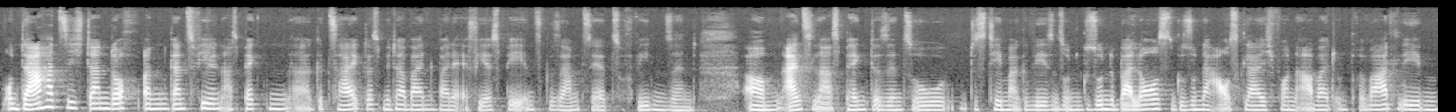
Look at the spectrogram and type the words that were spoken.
Und da hat sich dann doch an ganz vielen Aspekten äh, gezeigt, dass Mitarbeiter bei der FISP insgesamt sehr zufrieden sind. Ähm, einzelne Aspekte sind so das Thema gewesen, so eine gesunde Balance, ein gesunder Ausgleich von Arbeit und Privatleben.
